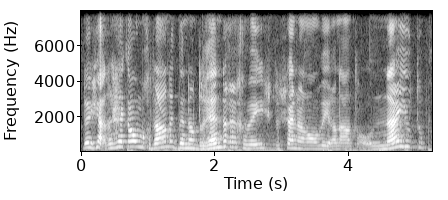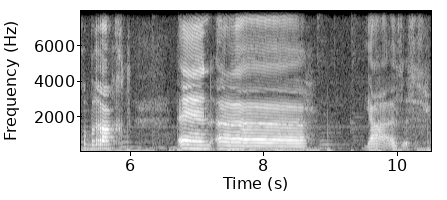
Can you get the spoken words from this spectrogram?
Dus ja, dat heb ik allemaal gedaan. Ik ben aan het renderen geweest. Er zijn er alweer een aantal naar YouTube gebracht. En eh ja, het, is-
